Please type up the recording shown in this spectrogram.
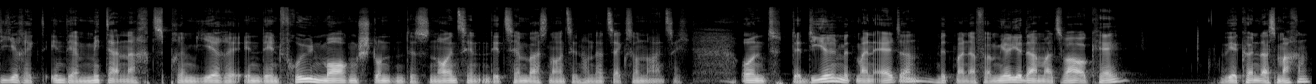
direkt in der Mitternachtspremiere in den frühen Morgenstunden des 19. Dezember 1996. Und der Deal mit meinen Eltern, mit meiner Familie damals war, okay, wir können das machen.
